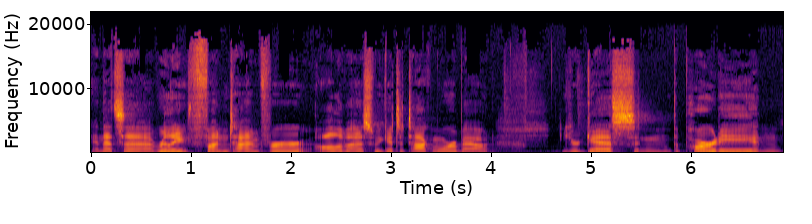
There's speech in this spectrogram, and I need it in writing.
And that's a really fun time for all of us. We get to talk more about your guests and the party and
